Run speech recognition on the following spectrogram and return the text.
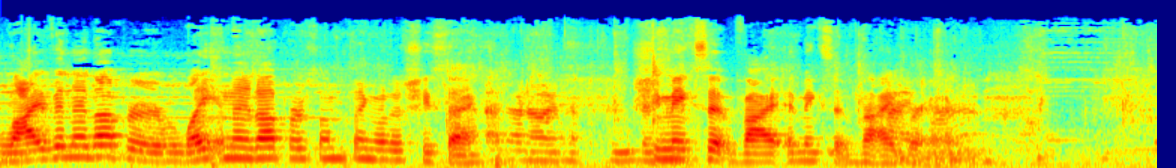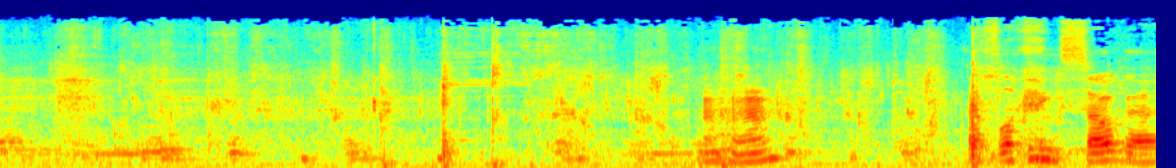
liven it up or lighten it up or something. What does she say? I don't know. I'd have to. do She this. makes it vi it makes it vibrant. Vibrant. Mhm. That's looking so good.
